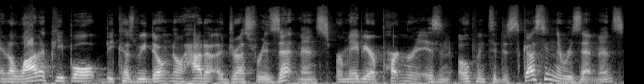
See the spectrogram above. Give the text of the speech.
And a lot of people, because we don't know how to address resentments, or maybe our partner isn't open to discussing the resentments,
